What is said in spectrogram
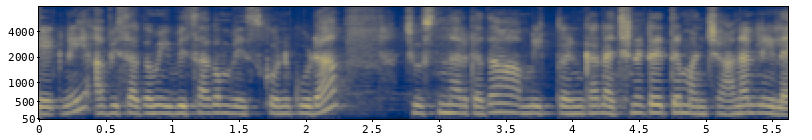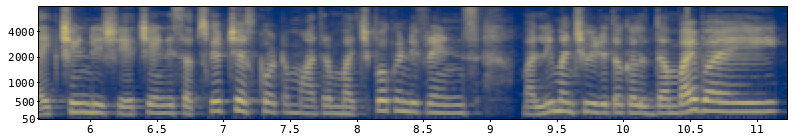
కేక్ని. అవి సగం ఇవి సగం వేసుకొని కూడా చూస్తున్నారు కదా మీకు కనుక నచ్చినట్టయితే మన ఛానల్ని లైక్ చేయండి షేర్ చేయండి సబ్స్క్రైబ్ చేసుకోవటం మాత్రం మర్చిపోకండి ఫ్రెండ్స్. మళ్ళీ మంచి వీడియోతో కలుద్దాం. Bye bye.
